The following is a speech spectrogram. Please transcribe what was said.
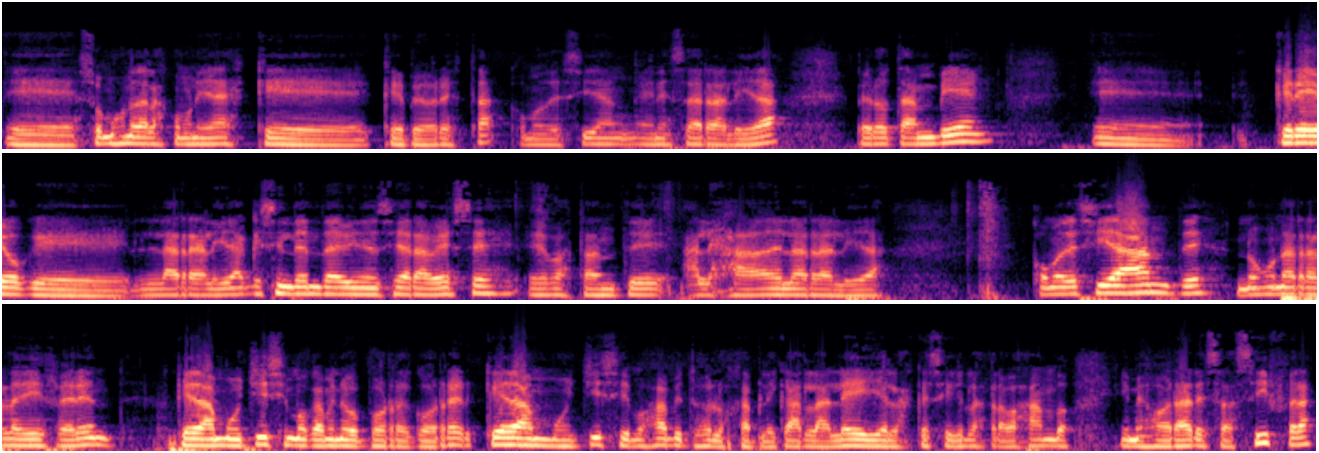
eh, somos una de las comunidades que, que peor está, como decían en esa realidad, pero también eh, creo que la realidad que se intenta evidenciar a veces es bastante alejada de la realidad. Como decía antes, no es una realidad diferente. Queda muchísimo camino por recorrer, quedan muchísimos ámbitos en los que aplicar la ley, en las que seguirlas trabajando y mejorar esas cifras.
